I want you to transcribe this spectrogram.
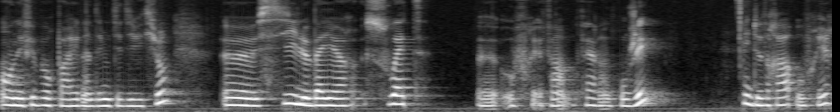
en effet pour parler d'indemnité d'éviction, euh, si le bailleur souhaite offrir, enfin, faire un congé, il devra offrir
